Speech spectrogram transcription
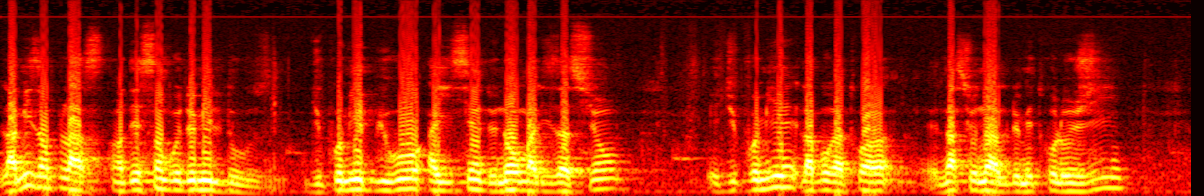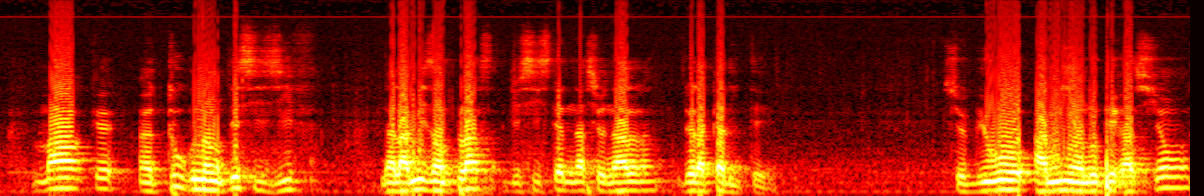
La mise en place en décembre 2012 du premier bureau haïtien de normalisation et du premier laboratoire national de métrologie marque un tournant décisif dans la mise en place du système national de la qualité. Ce bureau a mis en opération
